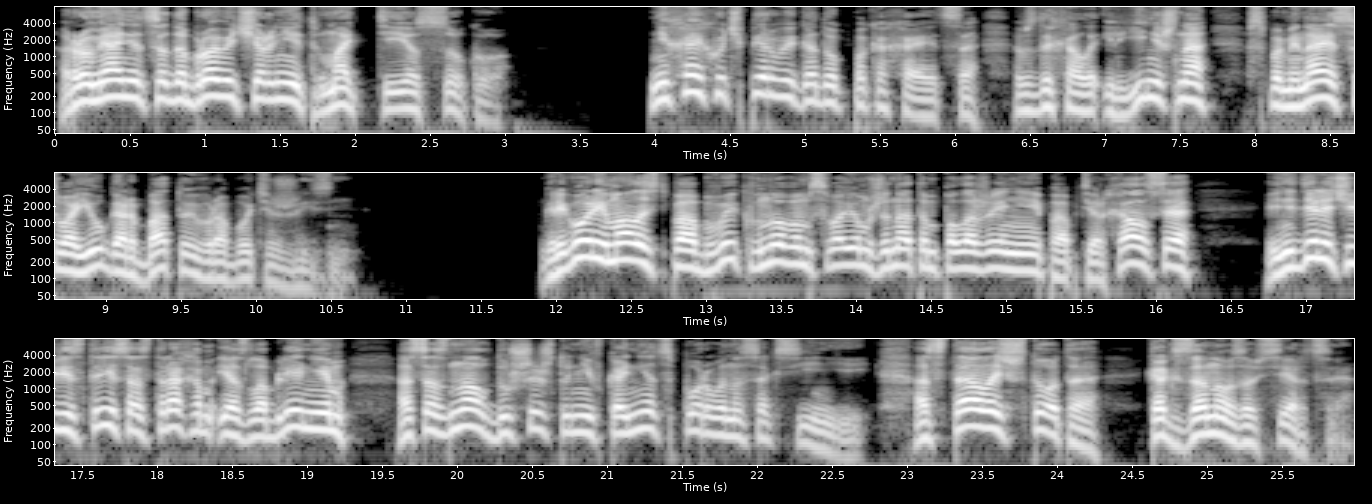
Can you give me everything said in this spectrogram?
Румянится до брови чернит, мать ее суку. Нехай хоть первый годок покахается, вздыхала Ильинишна, вспоминая свою горбатую в работе жизнь. Григорий малость пообвык в новом своем женатом положении, пообтерхался, и недели через три со страхом и озлоблением осознал в душе, что не в конец порвано с Аксиньей. Осталось что-то, как заноза в сердце.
